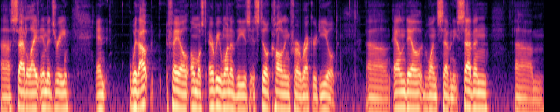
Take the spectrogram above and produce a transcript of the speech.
uh, satellite imagery. And without fail, almost every one of these is still calling for a record yield. Uh, Allendale at 177. Um,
